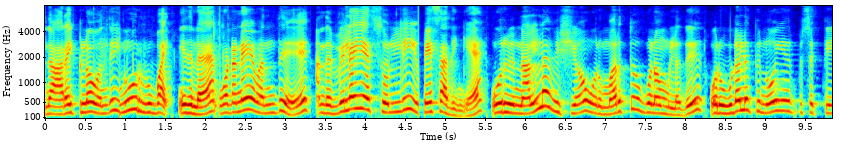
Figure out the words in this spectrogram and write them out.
இந்த அரை கிலோ வந்து நூறு ரூபாய். இதுல உடனே வந்து அந்த விலையை சொல்லி பேசாதீங்க. ஒரு நல்ல விஷயம் ஒரு மருத்துவ குணம் உள்ளது ஒரு உடலுக்கு நோய் எதிர்ப்பு சக்தி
